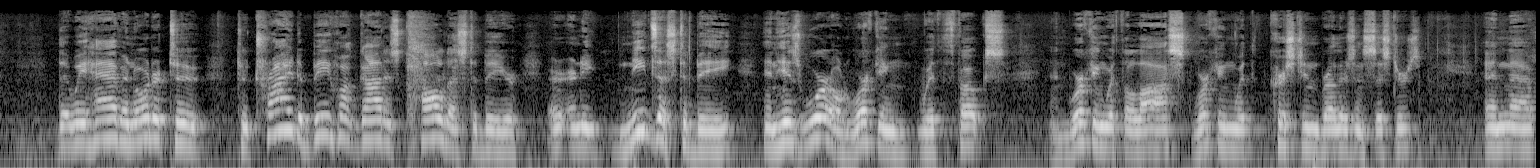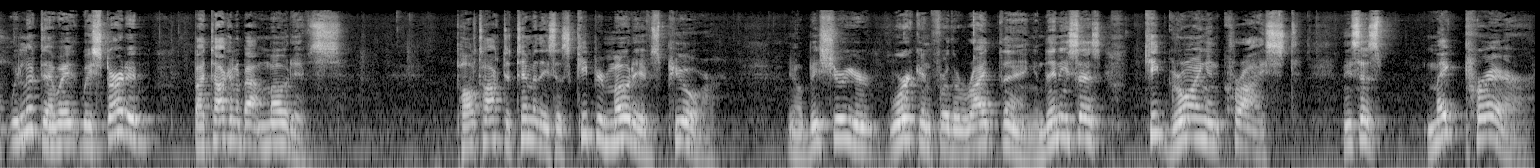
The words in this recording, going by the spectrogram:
that we have in order to, to try to be what God has called us to be, or, or, or He needs us to be in His world, working with folks and working with the lost, working with Christian brothers and sisters. And uh, we looked at we, we started by talking about motives. Paul talked to Timothy, he says, keep your motives pure. You know, be sure you're working for the right thing. And then he says, keep growing in Christ. And he says, make prayer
